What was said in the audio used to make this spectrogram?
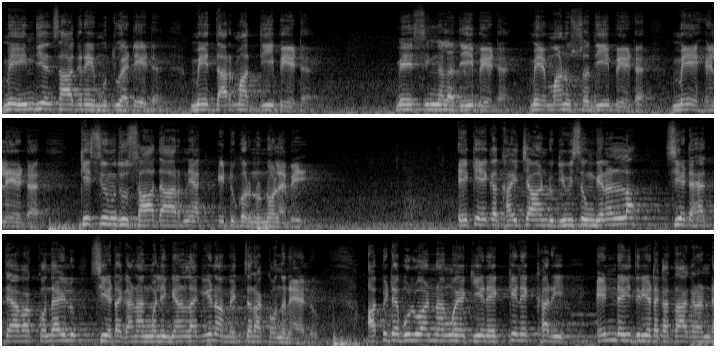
මේ ඉන්දියන් සාගරයේ මුතු ඇටේට මේ ධර්මත් දීපේට මේ සිංහල දීපේට මේ මනුස්ස දීපේට මේ හෙළයට කිසිමුදු සාධාරණයක් ඉටු කරනු නොලැබේ. ඒක ඒක කයිචාණ්ඩු ගිවිසුම් ගෙනල්ලා සියට හැත්තෑවක් හොඳයිලු සියට ගණන්වලින් ගැනලා කියන මෙච්චරක් හොඳ නෑලු. අපිට පුළුවන්න්න ඔය කියන එක්කෙනෙක් හරි එන්ඩ ඉදිරියට කතා කරන්න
